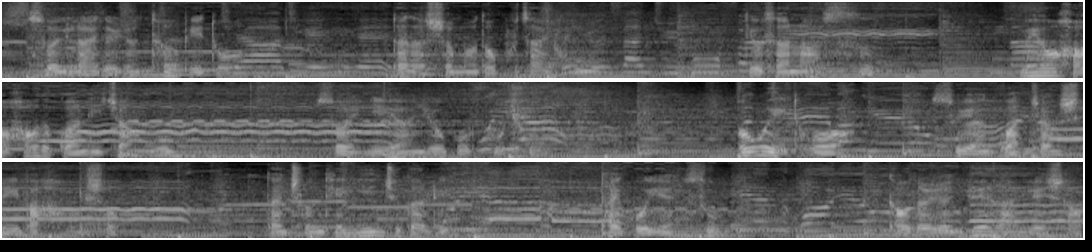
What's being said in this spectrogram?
所以来的人特别多，但他什么都不在乎，丢三落四，没有好好的管理账务，所以依然入不敷出。而韦陀虽然管账是一把好手，但成天阴着个脸，太过严肃，搞得人越来越少，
